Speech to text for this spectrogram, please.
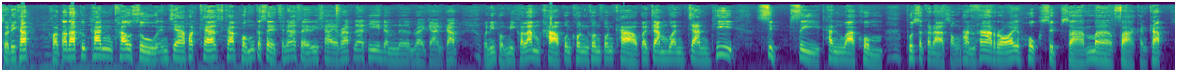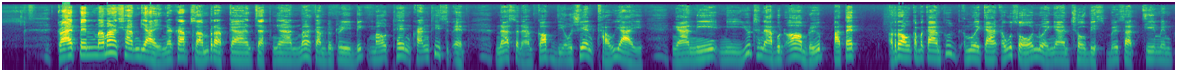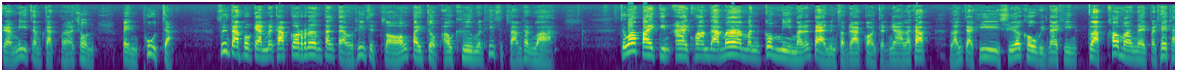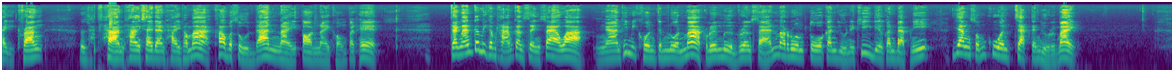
วัสดีครับ ขอต้อนรับทุกท่านเข้าสู่ MGR Podcast ครับ ผมเกษตรชนะเสรีชัยรับหน้าที่ดำเนินรายการครับ วันนี้ผมมีคอลัมน์ข่าวปนคนคนปนข่าวประจำวันจันทร์ที่ 14 ธันวาคม พุทธศักราช 2563 มาฝากกันครับ กลายเป็นมาม่าชามใหญ่นะครับสำหรับการจัดงานมหกรรมดนตรี Big Mountain ครั้งที่ 11 ณ สนามกอล์ฟ The Ocean เขาใหญ่ งานนี้มียุทธนาบุญอ้อมหรือป๋าเต็ด รองกรรมการผู้อำนวยการอาวุโสหน่วยงานโชว์บิสบริษัท GMM Grammy จำกัดมหาชนเป็นผู้จัด ซึ่งตามโปรแกรมนะครับก็เริ่มตั้งแต่วันที่ 12 ไปจบเอาคืนวันที่ 13 ธันวา จะว่าไปกลิ่นอายความดราม่ามันก็มีมาตั้งแต่ 1 สัปดาห์ก่อนจัดงานแล้วครับ หลังจากที่เชื้อโควิด -19 กลับเข้ามาในประเทศไทยอีกครั้งผ่านทางชายแดนไทยพม่าเข้ามาสู่ด้านในตอนในของประเทศ จากนั้นก็มีคำถามกันเซ็งแซ่ว่า งานที่มีคนจำนวนมากเรือนหมื่นเรือนแสนมารวมตัวกันอยู่ในที่เดียวกันแบบนี้ ยังสมควรจัดกันอยู่หรือไม่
